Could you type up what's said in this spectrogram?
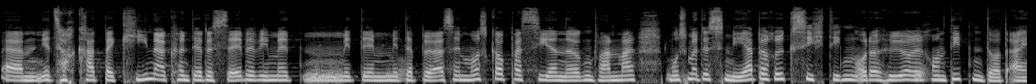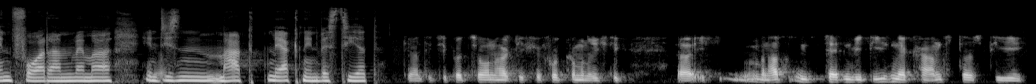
ähm, jetzt auch gerade bei China könnte ja dasselbe wie mit, mit dem, mit der Börse in Moskau passieren irgendwann mal, muss man das mehr berücksichtigen oder höhere Renditen dort einfordern, wenn man in ja. diesen Markt, Märkten investiert? Die Antizipation halte ich für vollkommen richtig. Äh, ich, man hat in Zeiten wie diesen erkannt, dass die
